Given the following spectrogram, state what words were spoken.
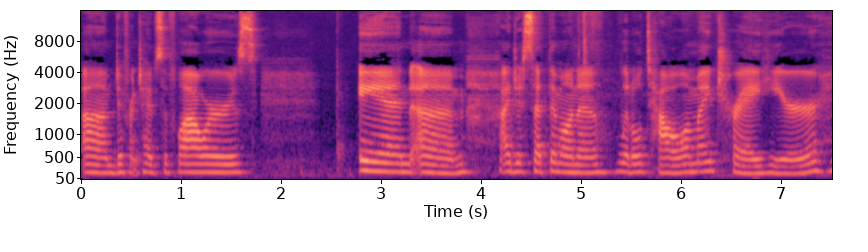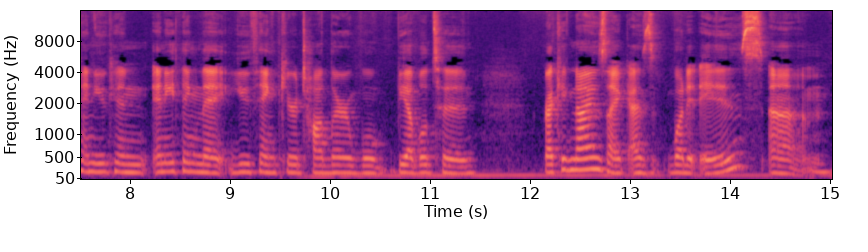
um, different types of flowers, and um, I just set them on a little towel on my tray here. And you can anything that you think your toddler will be able to recognize like as what it is um,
